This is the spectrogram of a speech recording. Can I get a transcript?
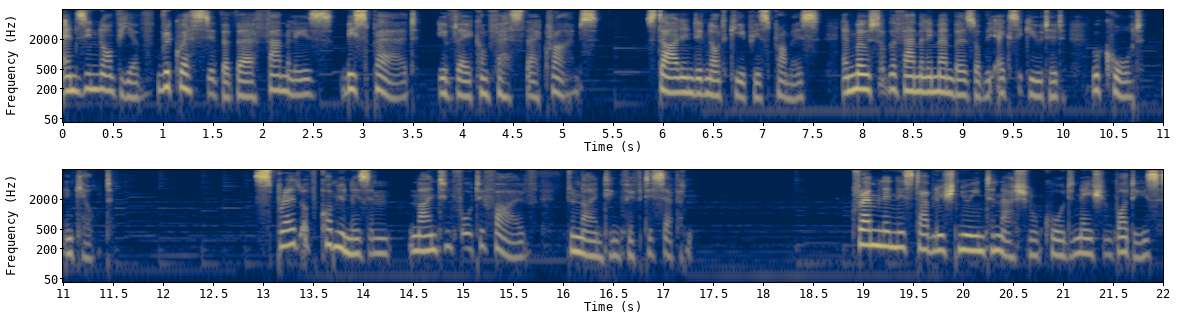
and Zinoviev requested that their families be spared if they confess their crimes. Stalin did not keep his promise, and most of the family members of the executed were caught and killed. Spread of Communism 1945 to 1957 Kremlin established new international coordination bodies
